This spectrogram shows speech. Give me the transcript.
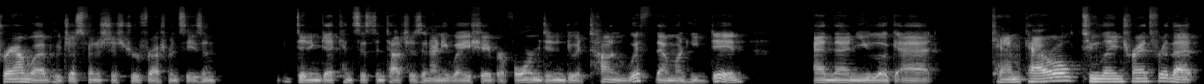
Treyaun Webb, who just finished his true freshman season, didn't get consistent touches in any way, shape, or form, didn't do a ton with them when he did. And then you look at Cam Carroll, Tulane transfer that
